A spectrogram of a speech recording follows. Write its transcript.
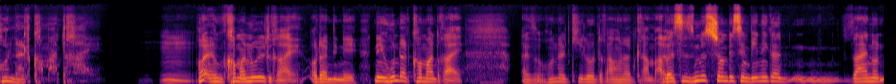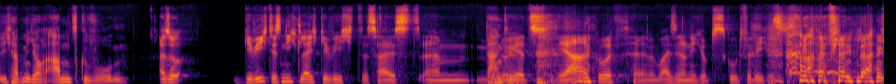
100,3. Mhm. 100,03 oder nee, nee 100,3. Also 100 Kilo, 300 Gramm. Aber es, es müsste schon ein bisschen weniger sein und ich habe mich auch abends gewogen. Also Gewicht ist nicht gleich Gewicht. Das heißt, ähm, wenn Danke. du jetzt, ja gut, äh, weiß ich noch nicht, ob es gut für dich ist. Vielen Dank.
